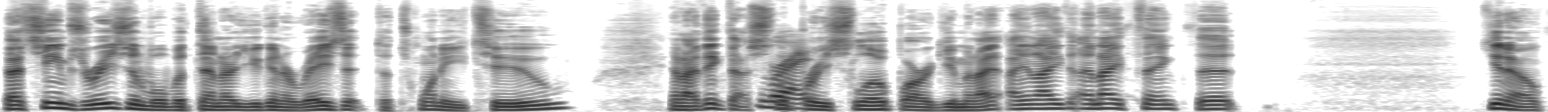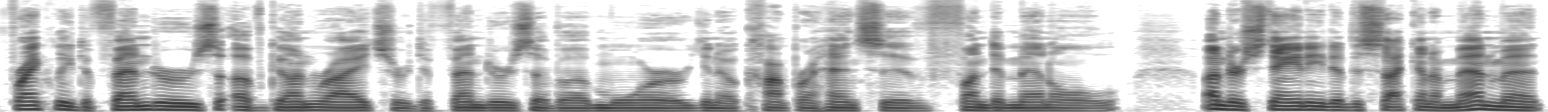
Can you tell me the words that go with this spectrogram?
that seems reasonable but then are you going to raise it to 22 and i think that slippery right. slope argument I, and i and i think that you know, frankly, defenders of gun rights or defenders of a more, you know, comprehensive, fundamental understanding of the Second Amendment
